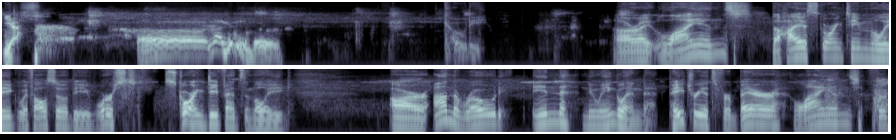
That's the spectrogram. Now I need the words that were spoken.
Yes. Uh, no, give me the Bears. Cody. All right, Lions, the highest scoring team in the league, with also the worst scoring defense in the league, are on the road in New England. Patriots for Bear, Lions for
